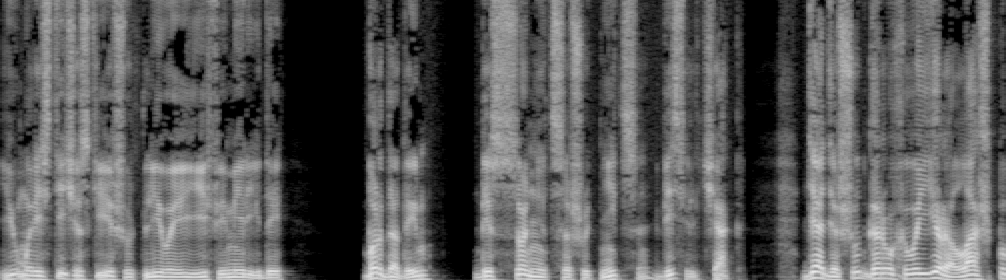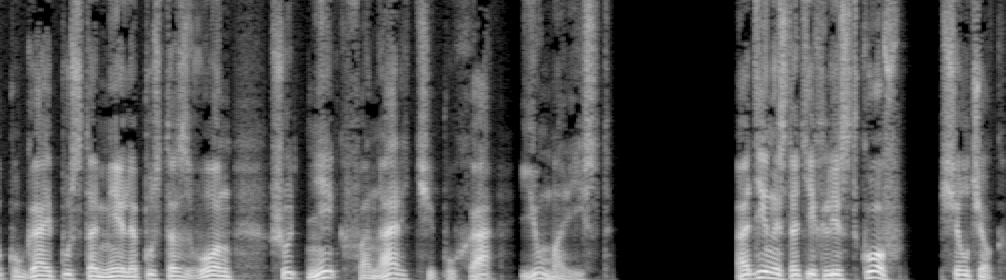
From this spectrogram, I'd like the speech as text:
юмористические шутливые ефемериды. Бордадым, бессонница-шутница, весельчак, дядя Шут Гороховый, Яралаш, попугай, пустомеля, пустозвон, шутник, фонарь, чепуха, юморист. Один из таких листков — щелчок.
